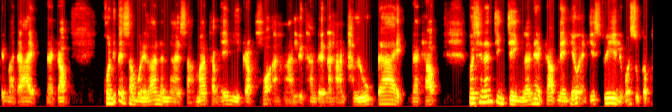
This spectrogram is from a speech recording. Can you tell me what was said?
ขึ้นมาได้นะครับคนที่เป็นซาโมเนลลานานๆ สามารถทำให้มีกระเพาะอาหารหรือทางเดินอาหารทะลุได้นะครับ เพราะฉะนั้นจริงๆ แล้วเนี่ยครับใน Health and History หรือว่าสุขภ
